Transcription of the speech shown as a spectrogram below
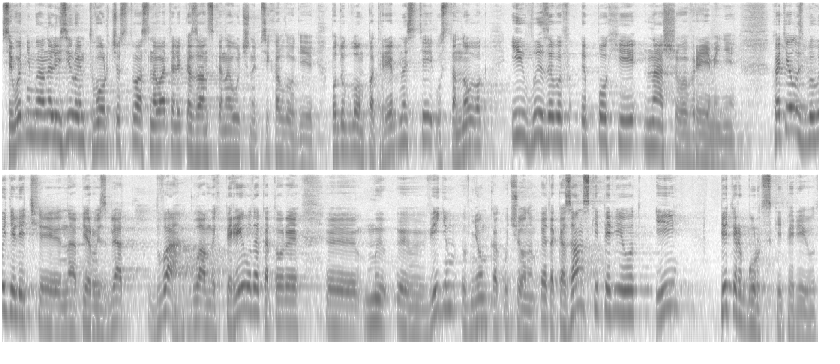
Сегодня мы анализируем творчество основателей казанской научной психологии под углом потребностей, установок и вызовов эпохи нашего времени. Хотелось бы выделить, э, на первый взгляд, два главных периода, которые э, мы э, видим в нем как ученым. Это казанский период и Петербургский период.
